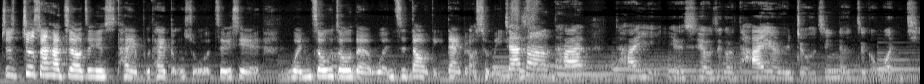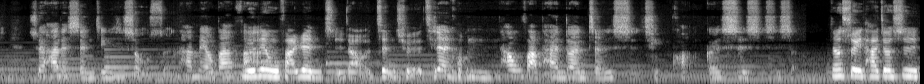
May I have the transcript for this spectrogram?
就就算他知道这件事，他也不太懂说这些文绉绉的文字到底代表什么意思。加上他他也也是有这个胎儿酒精的这个问题。所以他的神经是受损，他没有办法有点无法认知到正确的情况。认嗯，他无法判断真实情况跟事实是什么。那所以他就是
